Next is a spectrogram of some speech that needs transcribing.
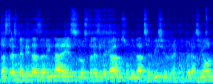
Las tres medidas de harina es los tres legados, unidad, servicio y recuperación.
